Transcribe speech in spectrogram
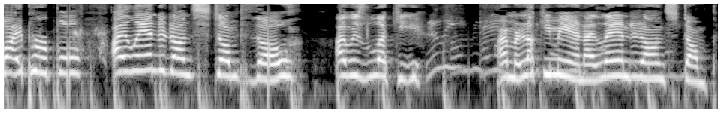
Bye, Purple. I landed on Stump, though. I was lucky. Really? I'm a lucky man. I landed on Stump.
